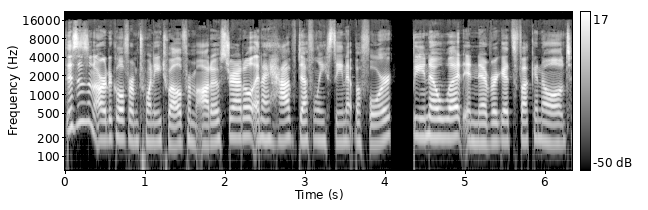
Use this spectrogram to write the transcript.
This is an article from 2012 from Autostraddle, and I have definitely seen it before. But you know what? It never gets fucking old.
